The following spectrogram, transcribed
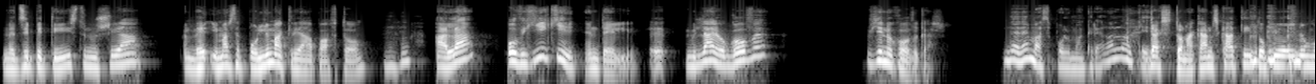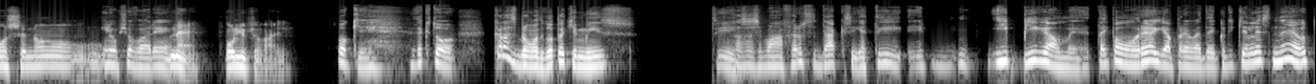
με GPT στην ουσία δε- είμαστε πολύ μακριά από αυτό Μμμ. αλλά οδηγεί εκεί εν τέλει. Ε, μιλάει ο Γκόβε, βγαίνει ο κώδικας. Ναι, δεν είμαστε πολύ μακριά, αλλά οκ. Εντάξει, το να κάνεις κάτι το οποίο είναι όμως ενώ. Λίγο πιο βαρύ. ναι, πολύ πιο βαρύ. Οκ. Δεκτό. Καλά, στην πραγματικότητα κι εμείς. Τι; Θα σας επαναφέρω στην τάξη γιατί ε, ή πήγαμε, τα είπαμε ωραία για private equity και λες, ναι, οκ.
